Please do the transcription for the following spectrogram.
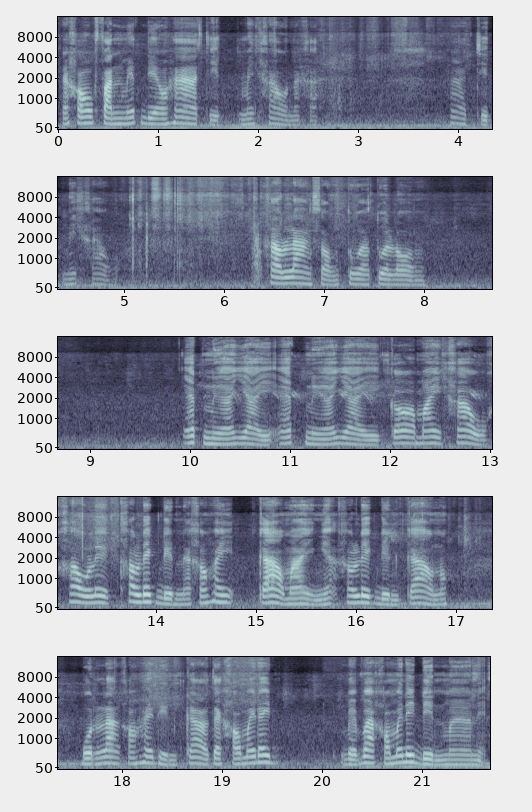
แล้วเขาฟันเม็ดเดียวห้าเจ็ดไม่เข้านะคะห้าเจ็ดไม่เข้า เข้าล่างสองตัวตัวรองแอดเหนือใหญ่แอดเหนือใหญ่ก็ไม่เข้าเข้าเลขเข้าเลขเด่นนะเขาให้เก้ามาอย่างเงี้ยเข้าเลขเด่นเก้าเนาะบนล่างเขาให้เด่นเก้าแต่เขาไม่ได้แบบว่าเขาไม่ได้เด่นมาเนี่ย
